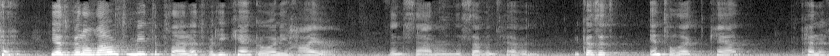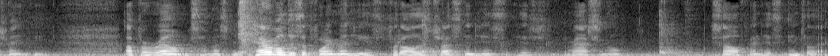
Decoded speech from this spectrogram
he has been allowed to meet the planets, but he can't go any higher than Saturn, the seventh heaven, because his intellect can't penetrate the upper realms. It must be a terrible disappointment. He has put all his trust in his, his rational self and his intellect.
